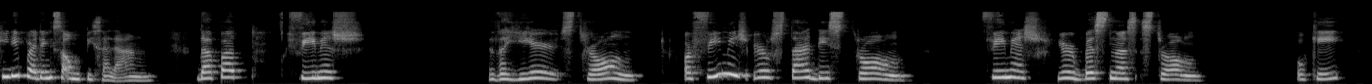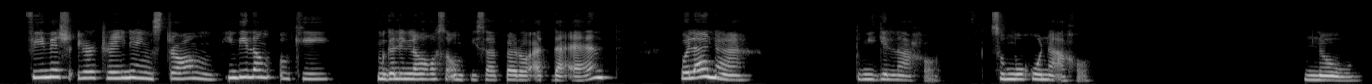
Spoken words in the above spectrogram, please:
Hindi pwedeng sa umpisa lang. Dapat finish the year strong or finish your study strong. Finish your business strong. Okay? Finish your training strong. Hindi lang, okay, magaling lang ako sa umpisa, pero at the end, wala na. Tumigil na ako sumuko na ako. No.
